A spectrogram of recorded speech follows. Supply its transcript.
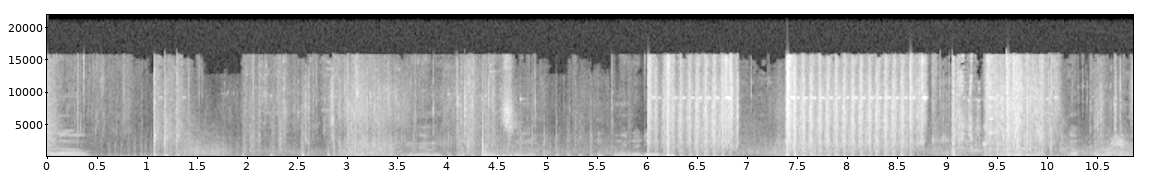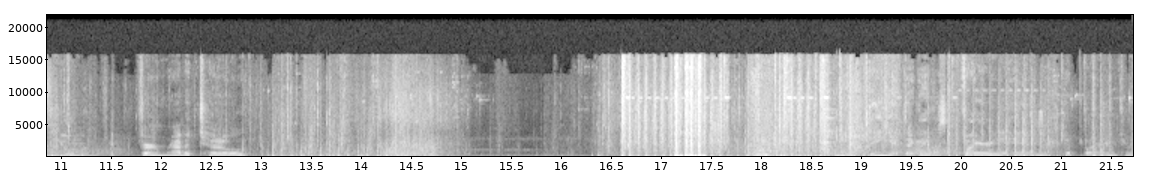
Hello. No. Let's see. Beat the window, dude. Nope, come up. Firm rabbit, hello. Dang it, that guy was firing at him and kept firing through.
